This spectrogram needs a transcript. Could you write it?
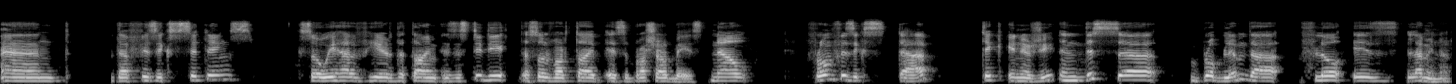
and the physics settings. So we have here the time is steady, the solver type is pressure based. Now from physics tab, take energy. In this uh, problem, the flow is laminar.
